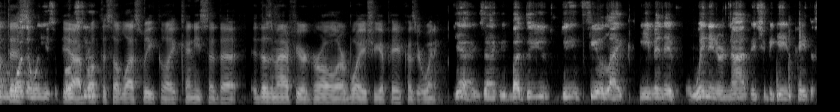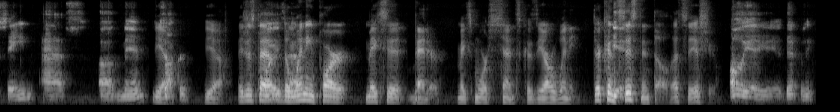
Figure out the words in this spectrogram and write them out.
brought doing more this- than what you're supposed yeah, I brought this up last week. Like Kenny said that it doesn't matter if you're a girl or a boy, you should get paid because you're winning. yeah, exactly. But do you do you feel like even if winning or not, they should be getting paid the same as uh, men Yeah. soccer? Yeah, it's just that the that? winning part makes it better, makes more sense because they are winning. They're consistent though. That's the issue. Oh yeah, yeah, yeah, definitely.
